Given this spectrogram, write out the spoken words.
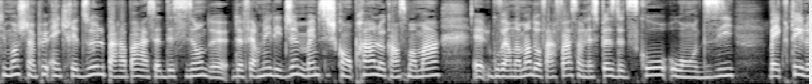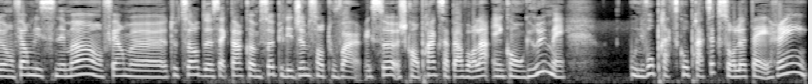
puis moi, je suis un peu incrédule par rapport à cette décision de, de fermer les gyms, même si je comprends qu'en ce moment, euh, le gouvernement doit faire face à une espèce de discours où on dit ben écoutez, là, on ferme les cinémas, on ferme euh, toutes sortes de secteurs comme ça, puis les gyms sont ouverts. Et ça, je comprends que ça peut avoir l'air incongru, mais au niveau pratico-pratique sur le terrain,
